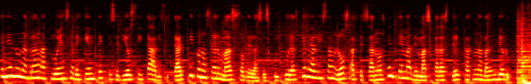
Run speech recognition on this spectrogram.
teniendo una gran afluencia de gente que se dio cita a visitar y conocer más sobre las esculturas que realizan los artesanos en tema de máscaras del Carnaval de Oruro.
